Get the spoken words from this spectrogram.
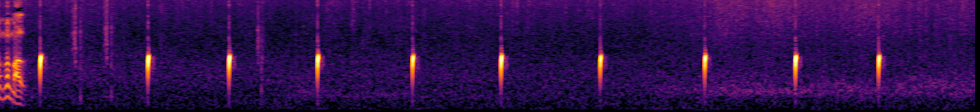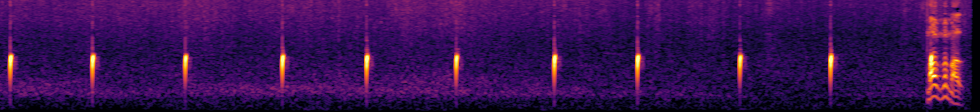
まうまうまうまう舞う舞う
